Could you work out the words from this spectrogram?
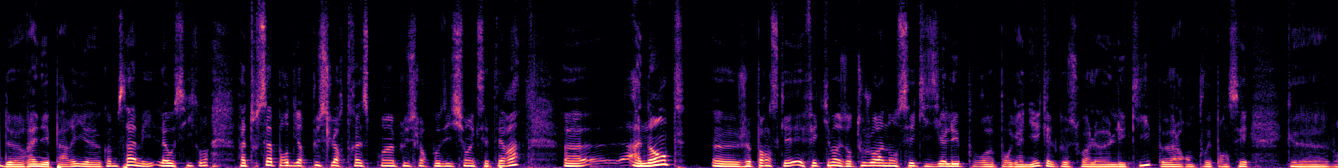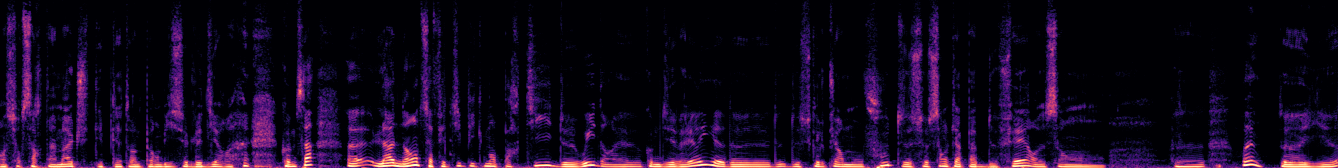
de Rennes et Paris comme ça, mais là aussi, comment... enfin tout ça pour dire plus leurs 13 points, plus leur position, etc. Euh, à Nantes, euh, je pense qu'effectivement, ils ont toujours annoncé qu'ils y allaient pour, pour gagner, quelle que soit l'équipe. Alors, on pouvait penser que sur certains matchs, c'était peut-être un peu ambitieux de le dire comme ça. Euh, là, Nantes, ça fait typiquement partie de, oui, euh, comme disait Valérie, de, de- de ce que le Clermont Foot se sent capable de faire sans. euh, ouais, euh,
